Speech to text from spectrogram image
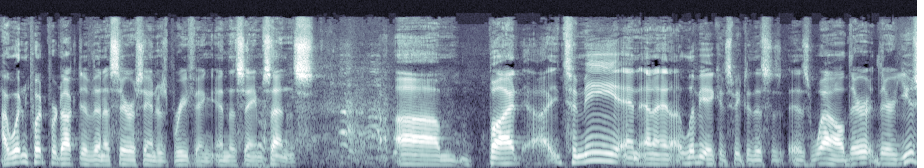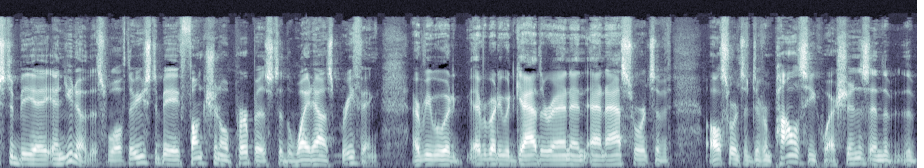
I wouldn't put productive and a Sarah Sanders briefing in the same sentence. Um, but uh, to me, and, and uh, Olivier can speak to this as, as, well, there, there used to be a, and you know this, Wolf, there used to be a functional purpose to the White House briefing. Everybody would, everybody would gather in and, and ask sorts of, all sorts of different policy questions, and the, the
